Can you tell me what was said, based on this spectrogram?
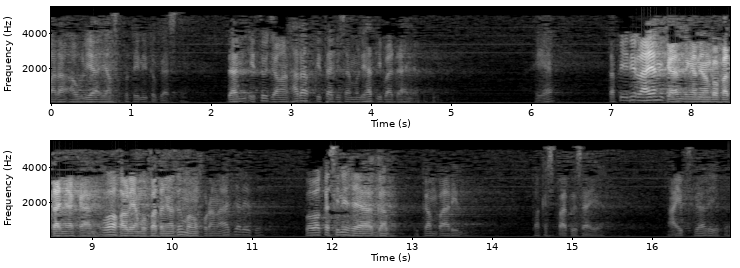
para aulia yang seperti ini tugasnya. Dan itu jangan harap kita bisa melihat ibadahnya. Ya. Tapi ini lain kan dengan yang Bapak tanyakan. Wah, kalau yang Bapak tanyakan itu memang kurang ajar itu. Bawa ke sini saya gamparin pakai sepatu saya. Aib sekali itu.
